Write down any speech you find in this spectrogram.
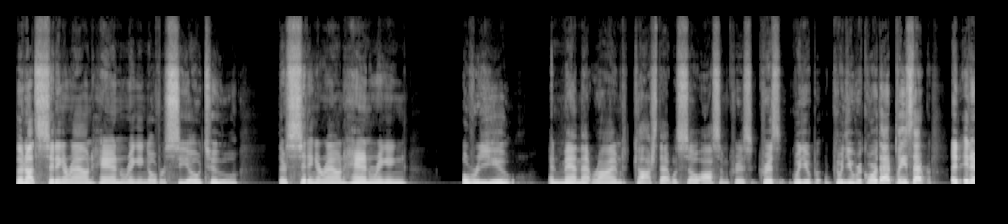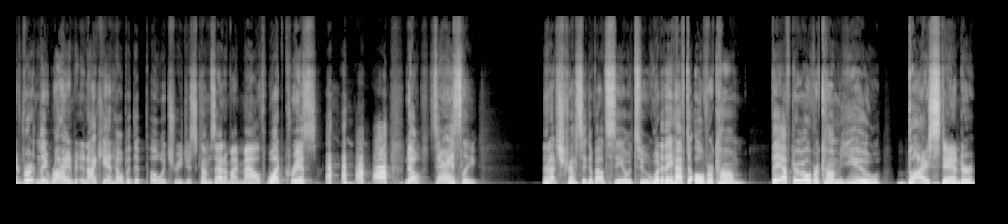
They're not sitting around hand wringing over CO2. They're sitting around hand wringing over you. And man, that rhymed. Gosh, that was so awesome, Chris. Chris, will you can you record that, please? That it inadvertently rhymed, and I can't help it that poetry just comes out of my mouth. What, Chris? no, seriously. They're not stressing about CO2. What do they have to overcome? They have to overcome you, bystander.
